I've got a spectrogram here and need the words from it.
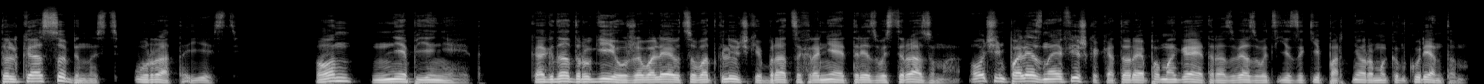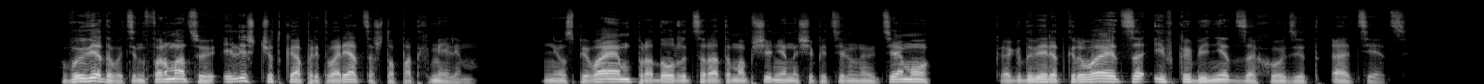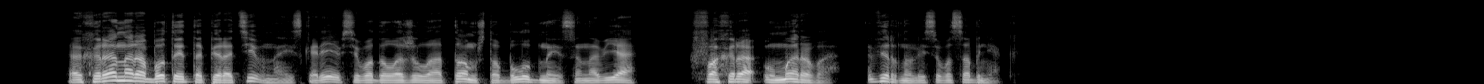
Только особенность у Рата есть. Он не пьянеет. Когда другие уже валяются в отключке, брат сохраняет трезвость разума. Очень полезная фишка, которая помогает развязывать языки партнерам и конкурентам. Выведывать информацию и лишь чутка притворяться, что под хмелем. Не успеваем продолжить с Ратом общение на щепетильную тему, как дверь открывается и в кабинет заходит отец. Охрана работает оперативно и, скорее всего, доложила о том, что блудные сыновья Фахра Умарова вернулись в особняк.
